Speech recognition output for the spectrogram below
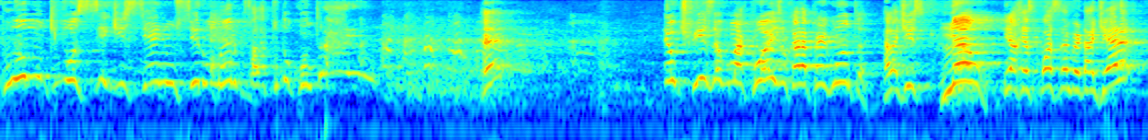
como que você discerne um ser humano que fala tudo ao contrário? É? Eu te fiz alguma coisa? O cara pergunta. Ela diz, não. E a resposta, na verdade, era.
